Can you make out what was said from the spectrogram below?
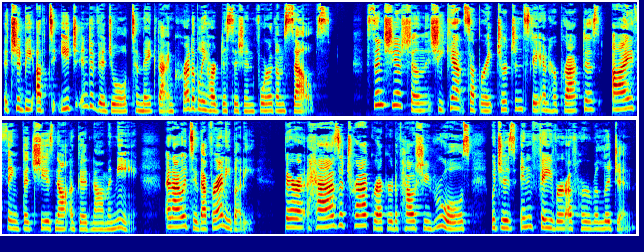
It should be up to each individual to make that incredibly hard decision for themselves. Since she has shown that she can't separate church and state in her practice, I think that she is not a good nominee. And I would say that for anybody. Barrett has a track record of how she rules, which is in favor of her religion.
